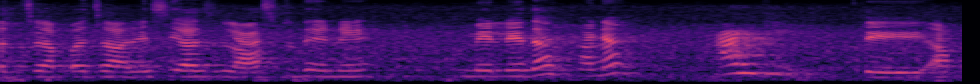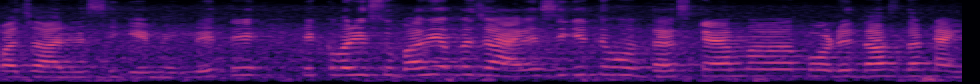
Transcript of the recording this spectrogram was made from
ਅੱਜ ਆਪਾਂ ਜਾ ਰਹੇ ਸੀ ਅੱਜ ਲਾਸਟ ਦਿਨ ਹੈ ਮੇਲੇ ਦਾ ਹਨਾ? ਹਾਂਜੀ। ਤੇ ਆਪਾਂ ਜਾ ਰਹੇ ਸੀਗੇ ਮੇਲੇ ਤੇ। ਇੱਕ ਵਾਰੀ ਸਵੇਰ ਵੀ ਆਪਾਂ ਜਾ ਰਹੇ ਸੀਗੇ ਤੇ ਹੁਣ ਤਾਂ ਇਸ ਟਾਈਮ ਪੌਣੇ 10 ਦਾ ਟਾਈਮ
